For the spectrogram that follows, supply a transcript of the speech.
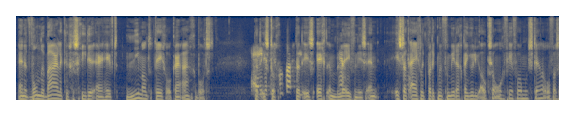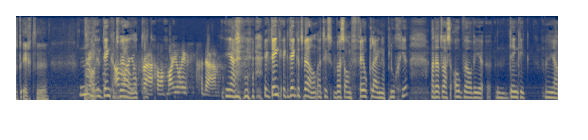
En het wonderbaarlijke geschieden, er heeft niemand tegen elkaar aangebotst. Hey, dat, dat, is toch, dat is echt een belevenis. Ja. En is dat eigenlijk wat ik me vanmiddag bij jullie ook zo ongeveer voor moest stellen? Of was het echt... Uh, nou, ik denk het wel. Mario vragen, want Mario heeft het gedaan. Ja, ik denk, ik denk het wel. Het is, was al een veel kleiner ploegje. Maar dat was ook wel weer, denk ik, ja,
